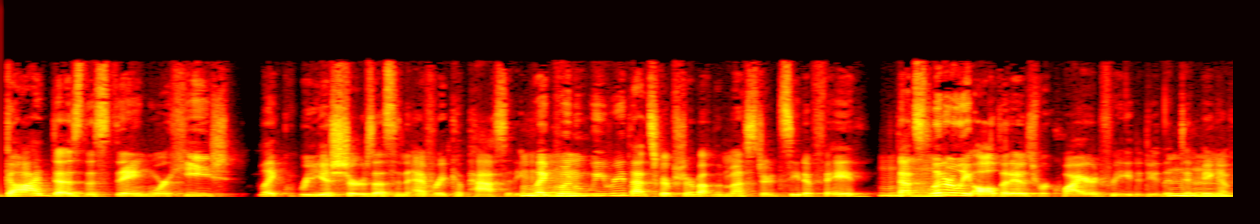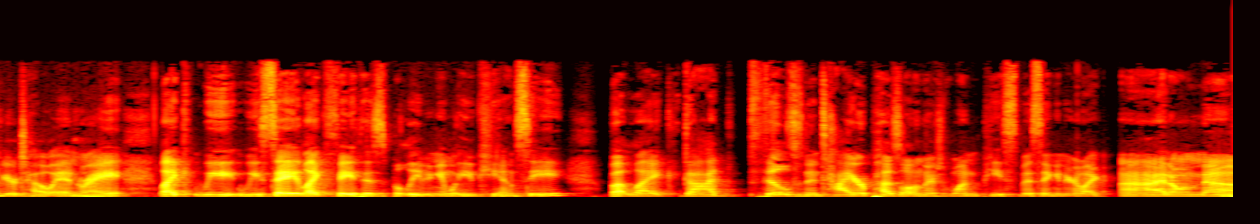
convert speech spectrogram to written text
God does this thing where he like reassures us in every capacity. Like when mm-hmm. we read that scripture about the mustard seed of faith, that's mm-hmm. literally all that is required for you to do the dipping mm-hmm. of your toe in, right? Like we we say like faith is believing in what you can't see, but like God fills an entire puzzle and there's one piece missing and you're like, I don't know.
